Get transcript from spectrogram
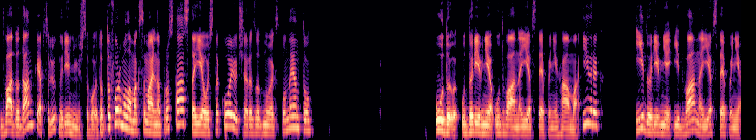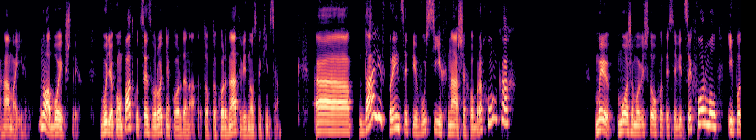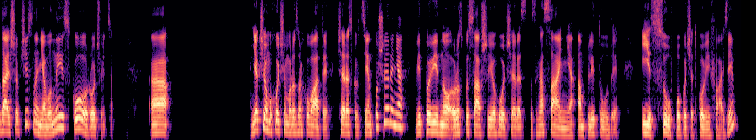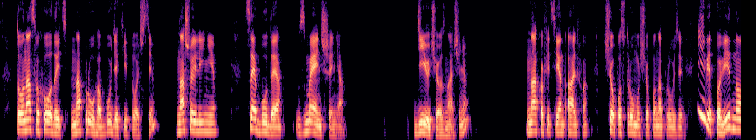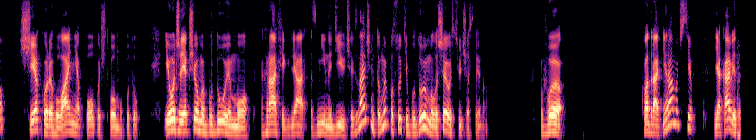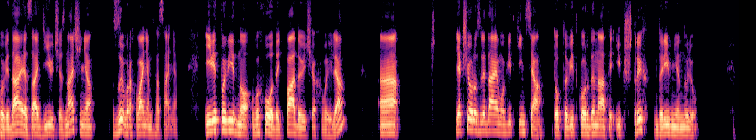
два доданки абсолютно рівні між собою. Тобто формула максимально проста, стає ось такою через одну експоненту. У дорівнює У2 на Е в степені гамма Y, і дорівнює І2 на Е в степені гамма Y. Ну або X'. В будь-якому випадку це зворотня координата, тобто координата відносно кінця. Далі, в принципі, в усіх наших обрахунках Ми можемо відштовхуватися від цих формул, і подальше обчислення вони скорочуються. Якщо ми хочемо розрахувати через коефіцієнт поширення, відповідно розписавши його через згасання амплітуди і сув по початковій фазі, то у нас виходить напруга в будь-якій точці нашої лінії. Це буде зменшення діючого значення на коефіцієнт альфа, що по струму, що по напрузі, і відповідно ще коригування по початковому куту. І отже, якщо ми будуємо графік для зміни діючих значень, то ми по суті будуємо лише ось цю частину в квадратній рамочці, яка відповідає за діюче значення з врахуванням згасання. І відповідно виходить падаюча хвиля. Якщо розглядаємо від кінця, тобто від координати x' дорівнює нулю,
